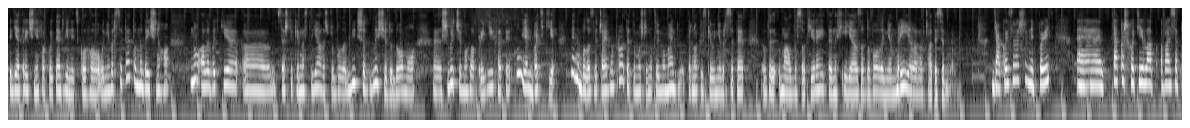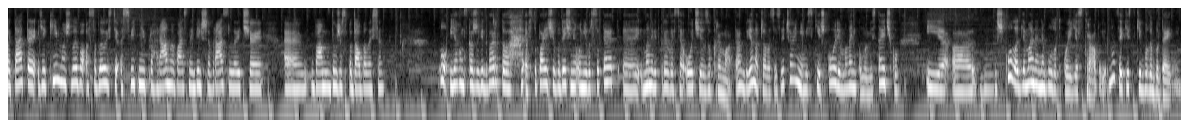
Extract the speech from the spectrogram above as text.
педіатричний факультет Вінницького університету медичного. Ну але батьки е, все ж таки настояли, що була більше ближче додому, е, швидше могла приїхати. Ну як батьки. Я не була звичайно проти, тому що на той момент Тернопільський університет мав високий рейтинг, і я з задоволенням мріяла навчатися ньому. Дякую за вашу відповідь. Е, також хотіла б вас запитати, які можливо особливості освітньої програми вас найбільше вразили чи е, вам дуже сподобалися? Ну, я вам скажу відверто, вступаючи в медичний університет, е, в мене відкрилися очі, зокрема, так бо я навчалася в звичайній міській школі в маленькому містечку. І е, школа для мене не була такою яскравою. Ну, це якісь такі були буденні.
